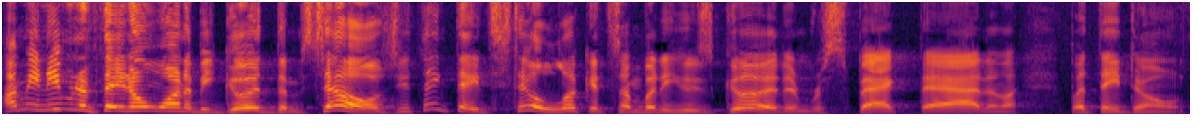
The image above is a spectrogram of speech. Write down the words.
I mean, even if they don't want to be good themselves, you think they'd still look at somebody who's good and respect that, and like, but they don't.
